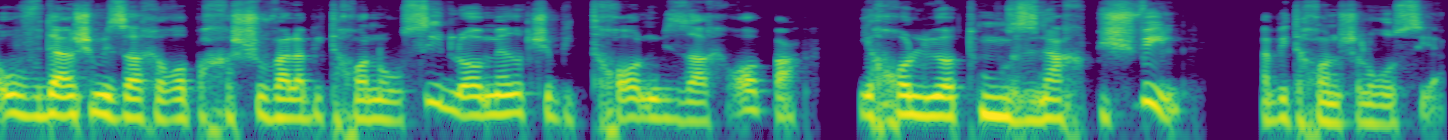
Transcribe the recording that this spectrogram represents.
העובדה שמזרח אירופה חשובה לביטחון הרוסי לא אומרת שביטחון מזרח אירופה יכול להיות מוזנח בשביל הביטחון של רוסיה.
